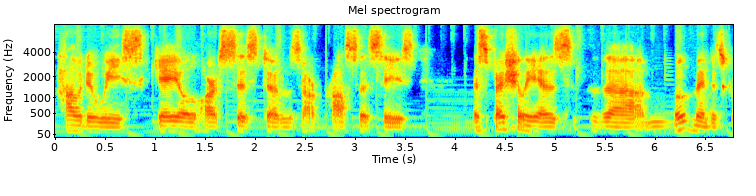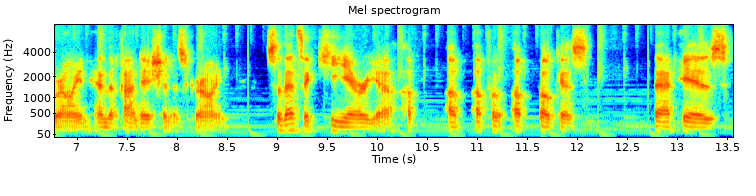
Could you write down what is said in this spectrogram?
How do we scale our systems, our processes, especially as the movement is growing and the foundation is growing. So that's a key area of, of, of, of focus that is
